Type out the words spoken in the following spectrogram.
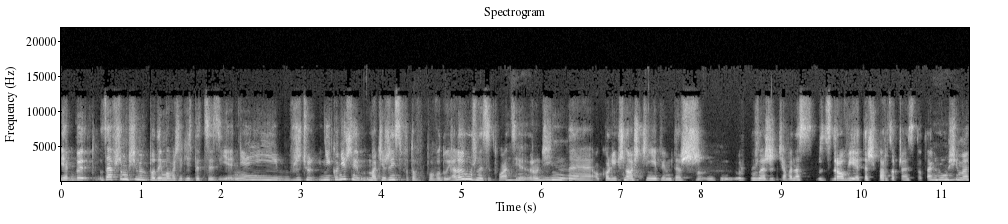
jakby zawsze musimy podejmować jakieś decyzje, nie? I w życiu niekoniecznie macierzyństwo to powoduje, ale różne sytuacje, mhm. rodzinne, okoliczności, nie wiem, też różne życiowe, nas zdrowie też bardzo często, tak? Mhm. musimy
